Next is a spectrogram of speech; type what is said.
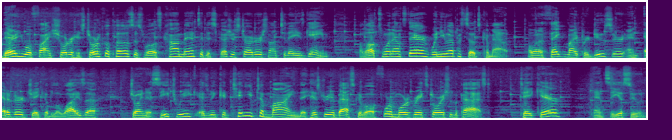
There you will find shorter historical posts as well as comments and discussion starters on today's game. I'll also announce there when new episodes come out. I want to thank my producer and editor, Jacob Loiza. Join us each week as we continue to mine the history of basketball for more great stories from the past. Take care and see you soon.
